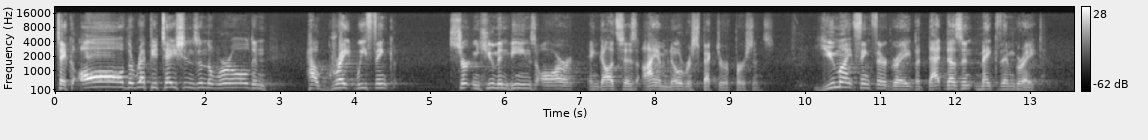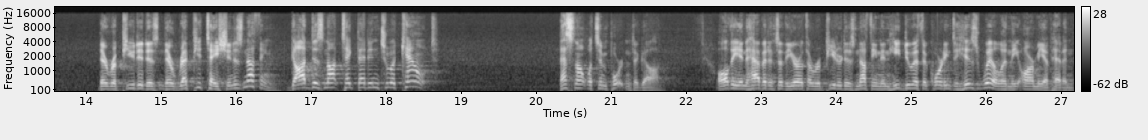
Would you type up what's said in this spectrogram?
Take all the reputations in the world and how great we think certain human beings are, and God says, I am no respecter of persons. You might think they're great, but that doesn't make them great. They're reputed as their reputation is nothing. God does not take that into account. That's not what's important to God. All the inhabitants of the earth are reputed as nothing, and he doeth according to his will in the army of heaven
